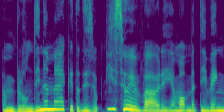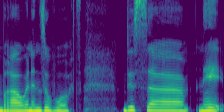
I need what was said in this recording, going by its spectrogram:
een blondine maken? Dat is ook niet zo eenvoudig. En wat met die wenkbrauwen enzovoort. Dus uh, nee,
